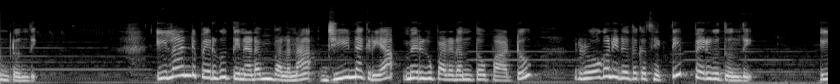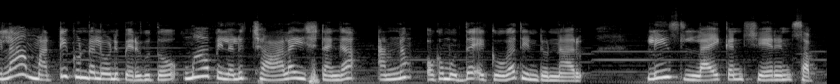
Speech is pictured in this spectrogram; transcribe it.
ఉంటుంది. ఇలాంటి పెరుగు తినడం వలన జీర్ణక్రియ మెరుగుపడడంతో పాటు రోగనిరోధక శక్తి పెరుగుతుంది. ఇలా మట్టి కుండలోని పెరుగుతో మా పిల్లలు చాలా ఇష్టంగా అన్నం ఒక ముద్ద ఎక్కువగా తింటున్నారు. Please like and share and sub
